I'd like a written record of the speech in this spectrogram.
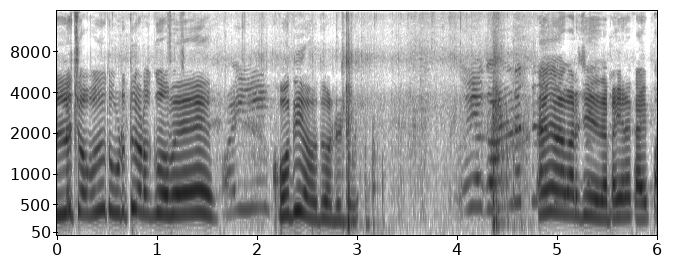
എല്ലാം ചുമന്ന് തുടുത്ത് കിടക്കുവേ കൊതിയാവും കണ്ടിട്ട്. എങ്ങനെ പറിച്ചു ചെയ്ത? ഭയങ്കര കയ്പ.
